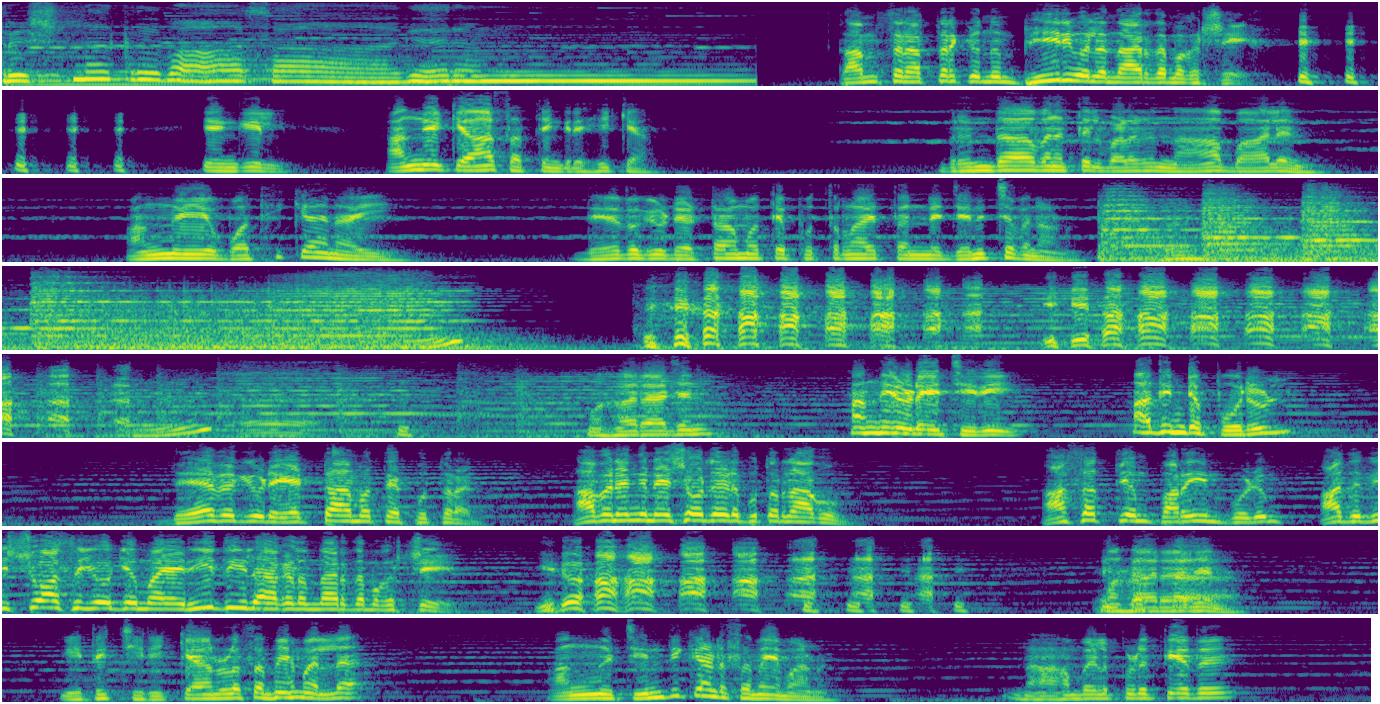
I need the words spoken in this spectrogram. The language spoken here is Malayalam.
കൃഷ്ണകൃപാസാഗരം കംസൻ അത്രയ്ക്കൊന്നും ഭീരുവല്ല നാരദ മഹർഷി. എങ്കിൽ അങ്ങയ്ക്ക് ആ സത്യം ഗ്രഹിക്കാം. വൃന്ദാവനത്തിൽ വളരുന്ന ആ ബാലൻ അങ്ങയെ വധിക്കാനായി ദേവകിയുടെ എട്ടാമത്തെ പുത്രനായി തന്നെ ജനിച്ചവനാണ്. മഹാരാജൻ അങ്ങയുടെ ചിരി അതിന്റെ പൊരുൾ? ദേവകിയുടെ എട്ടാമത്തെ പുത്രൻ. അവൻ എങ്ങനെ യശോദയുടെ പുത്രനാകും? അസത്യം പറയുമ്പോഴും അത് വിശ്വാസയോഗ്യമായ രീതിയിലാകണം നാരദ മഹർഷി. മഹാരാജൻ ഇത് ചിരിക്കാനുള്ള സമയമല്ല. അങ്ങ് ചിന്തിക്കേണ്ട സമയമാണ്. നാം വെളിപ്പെടുത്തിയത്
